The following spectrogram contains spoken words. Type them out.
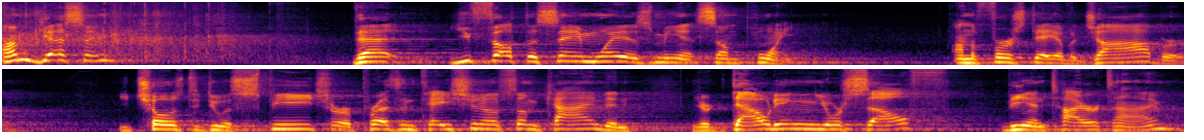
I'm guessing that you felt the same way as me at some point on the first day of a job, or you chose to do a speech or a presentation of some kind and you're doubting yourself the entire time.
